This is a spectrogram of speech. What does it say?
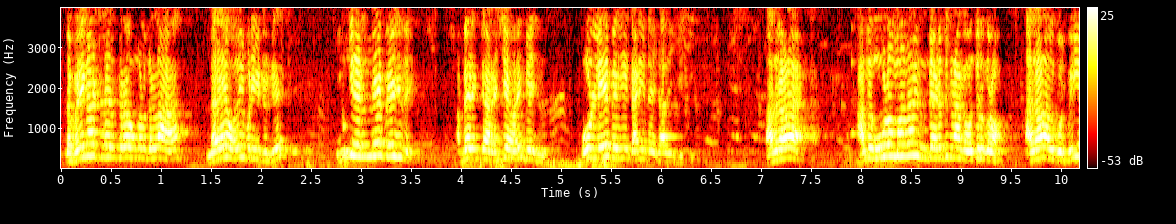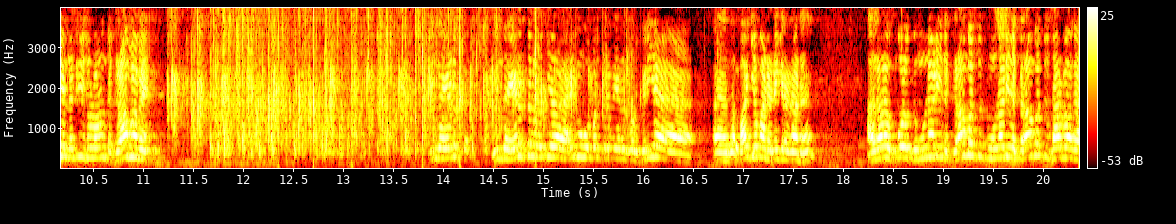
இந்த வெளிநாட்டில் இருக்கிறவங்களுக்கெல்லாம் நிறைய உதவி பண்ணிட்டு இருக்கு. இங்கே இருந்தே பேசுது. அமெரிக்கா ரஷ்யா வரையும் பேசுது. போன்லயே பேசி காரியத்தை சாதிச்சிச்சு. அதனால அது மூலமா தான் இந்த இடத்துக்கு நாங்க வந்திருக்கிறோம். அதனால அதுக்கு ஒரு பெரிய நன்றி சொல்லணும் இந்த கிராமமே. இந்த இடத்துல இந்த இடத்துல வச்சு அறிமுகப்படுத்துறது எனக்கு ஒரு பெரிய அஹ், பாக்கியமா நினைக்கிறேன் நான். அதனால உங்களுக்கு முன்னாடி இந்த கிராமத்துக்கு முன்னாடி இந்த கிராமத்து சார்பாக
